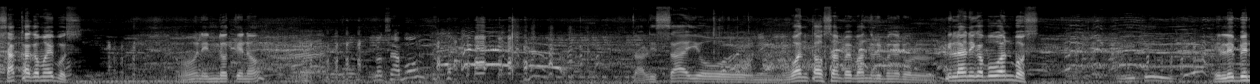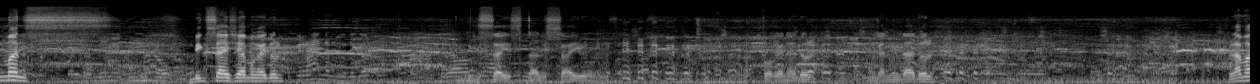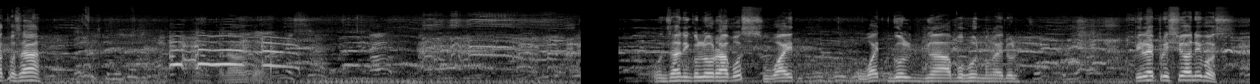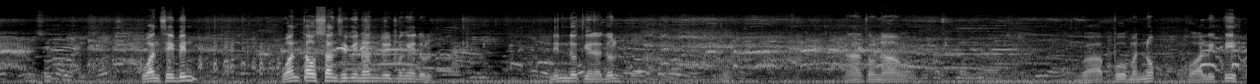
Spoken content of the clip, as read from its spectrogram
Saka gamay boss. Oh, nindot ka no? Magsabong. Talisayon. 1,500 mga idol. Pila ni kabuan boss? Lipin. 11 months. Big size siya mga idol. Big size talisayon. Okay na idol. Ganda idol. Salamat po sa. Tanawan ko. Unsa ning kolor boss? White white gold nga abuhon mga idol. Pilay presyo ni boss? 17 1,700 mga idol. Nindot ka na idol. Nato na Gwapo manok, quality.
